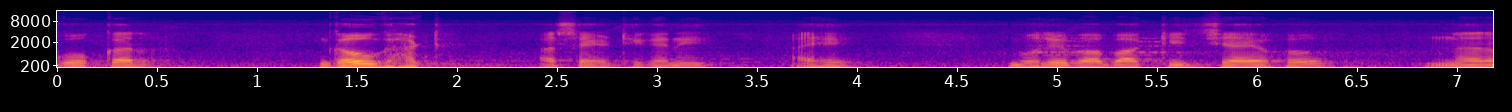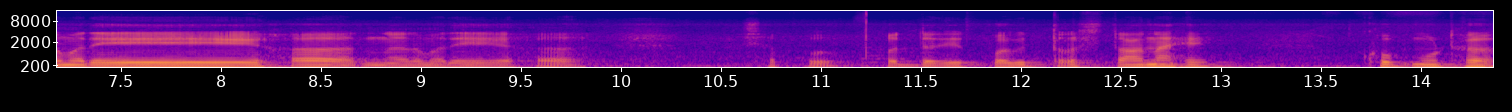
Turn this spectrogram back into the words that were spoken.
गोकर गौघाट असं या ठिकाणी आहे. भोले बाबा की जय हो. नर्मदे हर नर्मदे हर अशा प पद्धतीत पवित्र स्थान आहे. खूप मोठं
